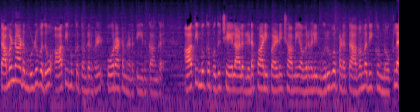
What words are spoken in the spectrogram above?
தமிழ்நாடு முழுவதும் அதிமுக தொண்டர்கள் போராட்டம் நடத்தியிருக்காங்க. அதிமுக பொதுச் செயலாளர் எடப்பாடி பழனிசாமி அவர்களின் உருவப்படத்தை அவமதிக்கும் நோக்கில்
